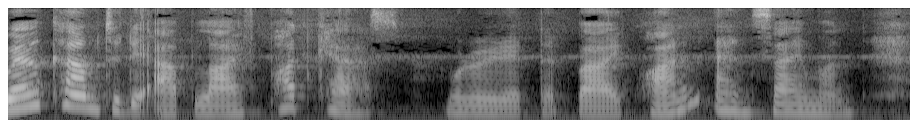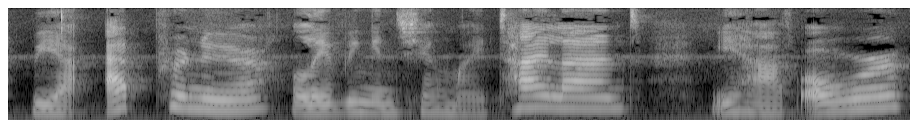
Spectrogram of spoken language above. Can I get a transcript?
Welcome to the App Life podcast, moderated by Kwan and Simon. We are appreneur living in Chiang Mai, Thailand. We have over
